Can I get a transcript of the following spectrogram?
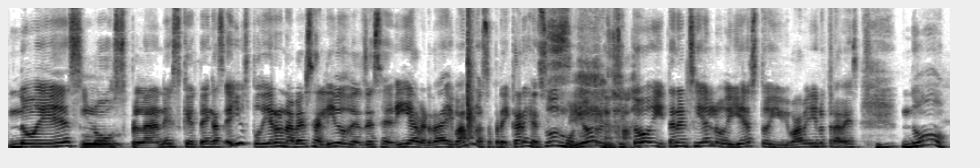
No es los planes que tengas. Ellos pudieron haber salido desde ese día, ¿verdad? Y vámonos a predicar. Jesús murió, resucitó y está en el cielo y esto y va a venir otra vez. No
